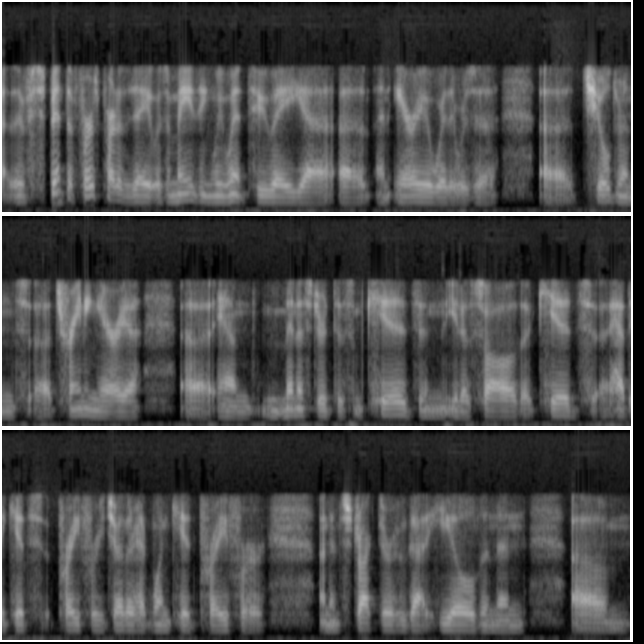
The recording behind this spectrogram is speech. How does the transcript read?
uh, spent the first part of the day. It was amazing. We went to a uh, uh, an area where there was a, a children's uh, training area uh, and ministered to some kids and you know saw the kids uh, had the kids pray for each other had one kid pray for an instructor who got healed and then um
